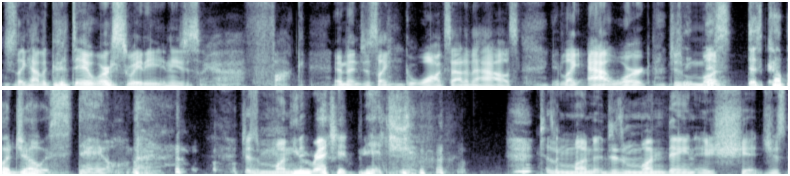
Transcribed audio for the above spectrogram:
She's like, "Have a good day at work, sweetie," and he's just like, ah, "Fuck," and then just like walks out of the house, like at work, just This, this cup of Joe is stale. just you mundane, wretched bitch. just mun, just mundane as shit. Just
